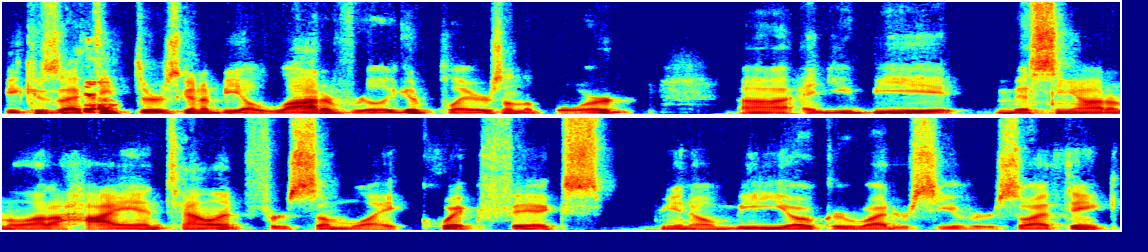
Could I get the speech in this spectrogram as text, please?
because I yeah. think there's going to be a lot of really good players on the board. Uh, and you'd be missing out on a lot of high end talent for some like quick fix, you know, mediocre wide receivers. So I think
